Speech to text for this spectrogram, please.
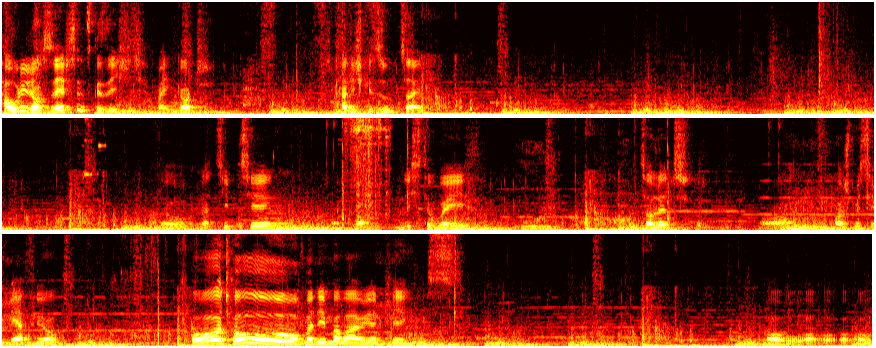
hau dir doch selbst ins Gesicht. Mein Gott. Das kann nicht gesund sein. So, 117. Ja, komm, nächste Wave. Solid. Oh, brauche ich ein bisschen mehr für. Und hoch mit den Barbarian Kings. Oh, oh, oh, oh, oh.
